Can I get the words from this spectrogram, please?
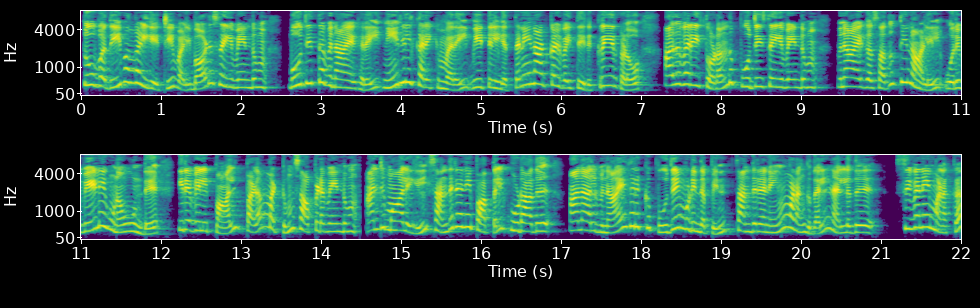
தூப தீபங்கள் ஏற்றி வழிபாடு செய்ய வேண்டும். பூஜித்த விநாயகரை நீரில் கரைக்கும் வரை வீட்டில் எத்தனை நாட்கள் வைத்து இருக்கிறீர்களோ அதுவரை தொடர்ந்து பூஜை செய்ய வேண்டும். விநாயகர் சதுர்த்தி நாளில் ஒருவேளை உணவு உண்டு. இரவில் பால் பழம் மட்டும் சாப்பிட வேண்டும். அன்று மாலையில் சந்திரனை பார்த்தல் கூடாது. ஆனால் விநாயகருக்கு பூஜை முடிந்த பின் சந்திரனையும் வணங்குதல் நல்லது. சிவனை மணக்க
